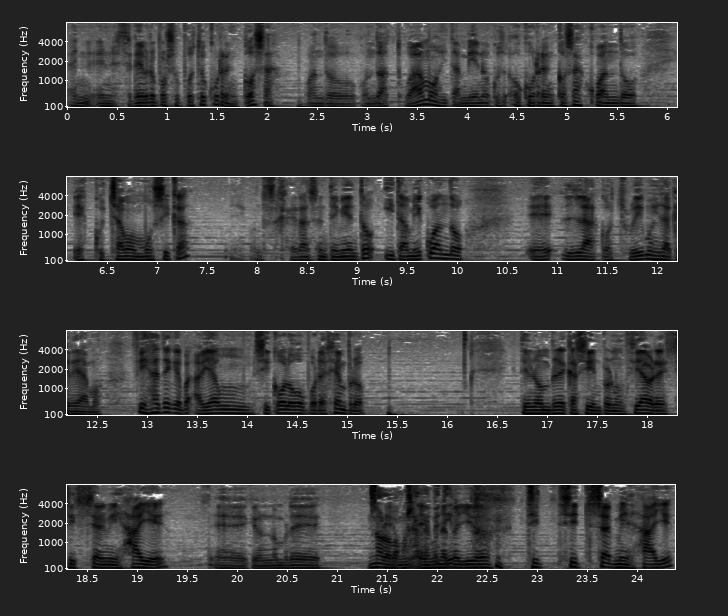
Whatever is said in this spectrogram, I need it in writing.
en, el cerebro, por supuesto, ocurren cosas cuando, cuando actuamos y también ocurren cosas cuando escuchamos música, eh, cuando se generan sentimientos y también cuando eh, la construimos y la creamos. Fíjate que había un psicólogo, por ejemplo, de un nombre casi impronunciable, Csikszentmihalyi Hayek, eh, que es un nombre no lo vamos a repetir. un apellido Hayek,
